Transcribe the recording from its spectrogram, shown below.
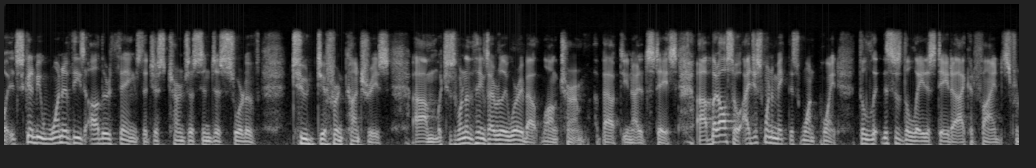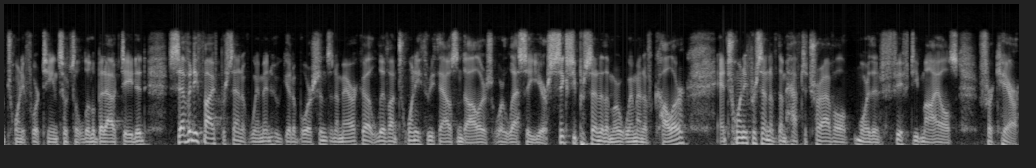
it's going to be one of these other things that just turns us into sort of two different countries, um, which is one of the things I really worry about long term about the United States. Uh, but also, I just want to make this one point. The, this is the latest data I could find. It's from 2014, so it's a little bit outdated. 75 percent of women who get abortions in America live on $23,000 or less a year. 60% of them are women of color, and 20% of them have to travel more than 50 miles for care.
